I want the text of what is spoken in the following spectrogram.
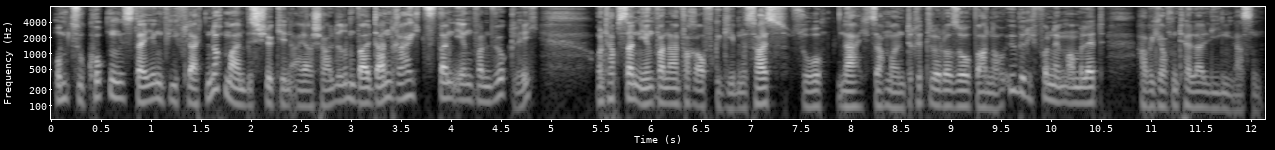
um zu gucken, ist da irgendwie vielleicht nochmal ein bisschen Stückchen Eierschale drin, weil dann reicht's dann irgendwann wirklich. Und habe es dann irgendwann einfach aufgegeben. Das heißt, so, na, ich sag mal ein Drittel oder so war noch übrig von dem Omelett, habe ich auf dem Teller liegen lassen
